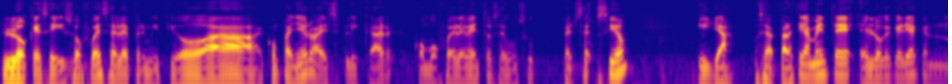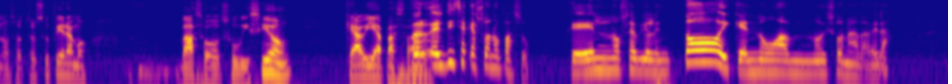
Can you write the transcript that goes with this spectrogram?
Lo que se hizo fue, se le permitió al compañero a explicar cómo fue el evento según su percepción y ya. O sea, prácticamente él lo que quería que nosotros supiéramos, bajo su visión, qué había pasado. Pero él dice que eso no pasó, que él no se violentó y que no, no hizo nada, ¿verdad?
